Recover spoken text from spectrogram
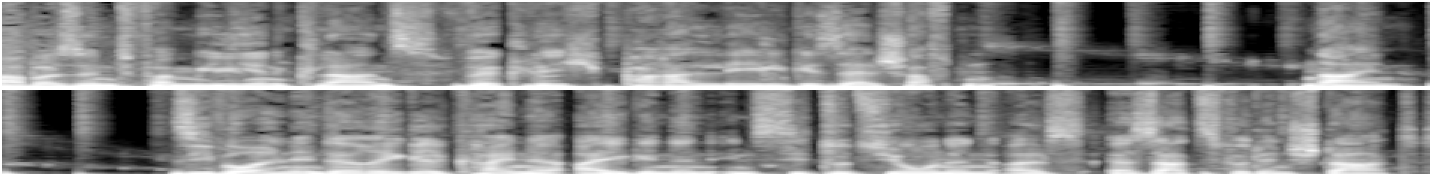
Aber sind Familienclans wirklich Parallelgesellschaften? Nein. Sie wollen in der Regel keine eigenen Institutionen als Ersatz für den Staat.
